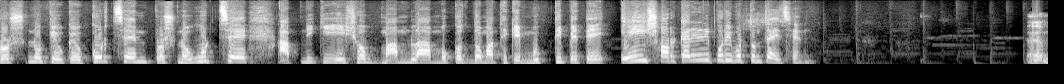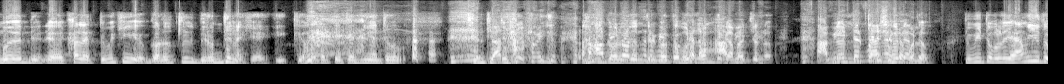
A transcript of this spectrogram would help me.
প্রশ্ন কেউ কেউ করছেন প্রশ্ন উঠছে আপনি কি এইসব মামলা মোকদ্দমা থেকে মুক্তি পেতে এই সরকারেরই পরিবর্তন চাইছেন খালেদ তুমি কি গণতন্ত্রের বিরুদ্ধে নাকি হঠাৎ এটা নিয়ে তো আমি গণতন্ত্রের কথা বললাম আমার জন্য আমি। তুমি তো বলে আমিও তো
